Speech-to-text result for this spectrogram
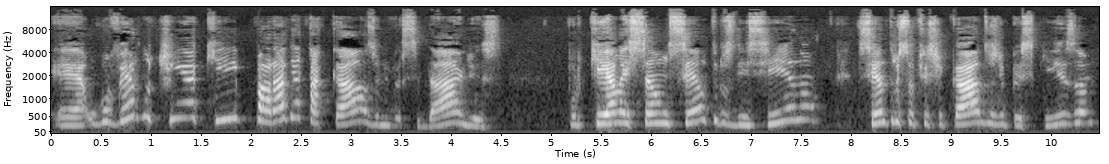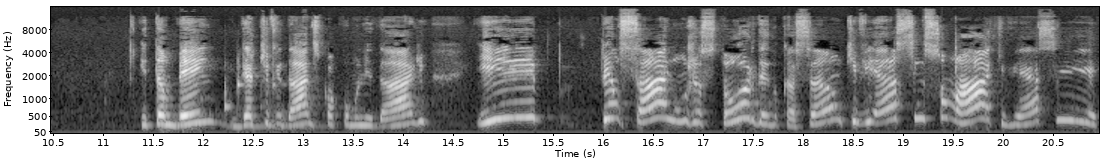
é, o governo tinha que parar de atacar as universidades, porque elas são centros de ensino, centros sofisticados de pesquisa e também de atividades com a comunidade e pensar num gestor da educação que viesse somar, que viesse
